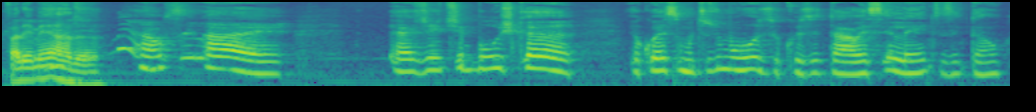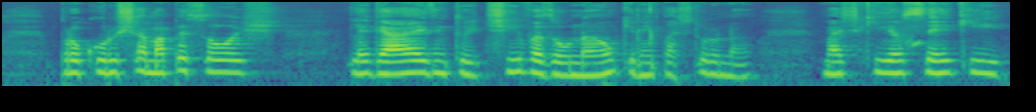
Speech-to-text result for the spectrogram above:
Falei merda? Não, sei lá. é- a gente busca. Eu conheço muitos músicos e tal, excelentes, então procuro chamar pessoas legais, intuitivas ou não, que nem pastor ou não, mas que eu sei que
